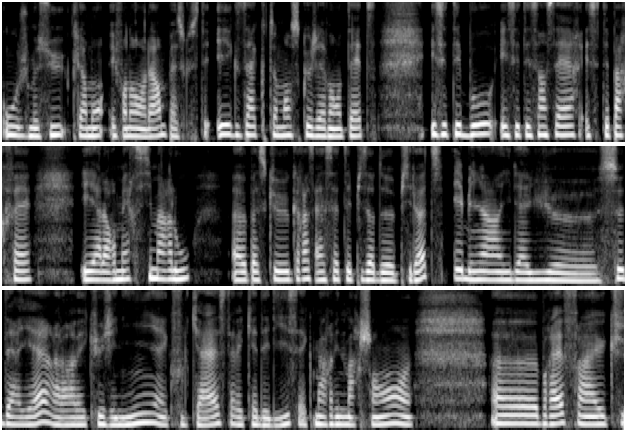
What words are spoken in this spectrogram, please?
où je me suis clairement effondrée en larmes parce que c'était exactement ce que j'avais en tête. Et c'était beau, et c'était sincère, et c'était parfait. Et alors merci Marlou. Euh, parce que grâce à cet épisode pilote, eh bien, il y a eu euh, ceux derrière, alors avec Eugénie, avec Fullcast, avec Adélis, avec Marvin Marchand, euh, bref, avec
